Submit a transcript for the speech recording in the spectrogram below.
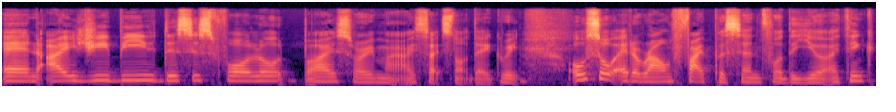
and IGB, this is followed by, sorry, my eyesight's not that great, also at around 5% for the year. I think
